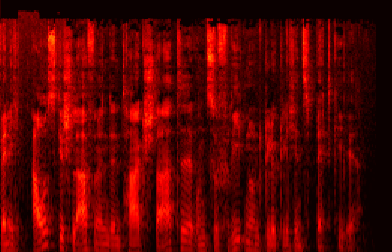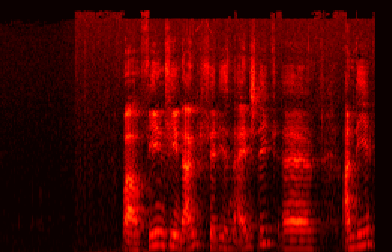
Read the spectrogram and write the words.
Wenn ich ausgeschlafen in den Tag starte und zufrieden und glücklich ins Bett gehe. Wow, vielen, vielen Dank für diesen Einstieg, äh, Andi.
